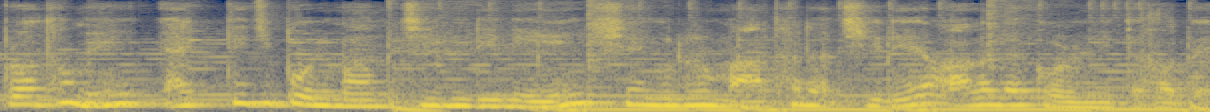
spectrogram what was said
প্রথমে এক কেজি পরিমাণ চিংড়ি নিয়ে সেগুলোর মাথাটা ছিঁড়ে আলাদা করে নিতে হবে।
